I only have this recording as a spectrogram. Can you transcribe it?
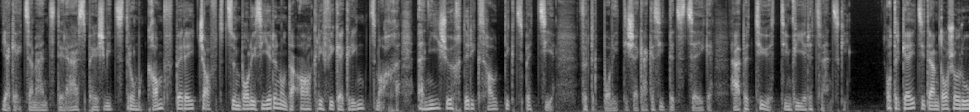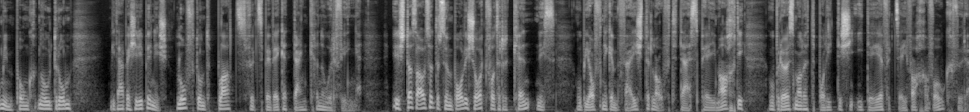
Ja, geht es am Ende der SP Schweiz darum, Kampfbereitschaft zu symbolisieren und einen angriffigen Gring zu machen, eine Einschüchterungshaltung zu beziehen, für der politischen Gegenseite zu zeigen, haben die Hüte im 24. Oder geht es in diesem Dojo-Raum im Punkt 0 darum, wie der beschrieben ist, Luft und Platz für das Bewegen, Denken und Erfinden, ist das also der symbolische Ort der Erkenntnis und bei offenem Feister läuft die SP im Achte und brösmelt politische Ideen für das einfache Volk führen.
